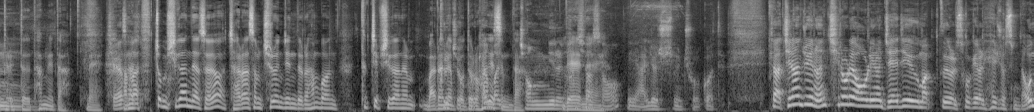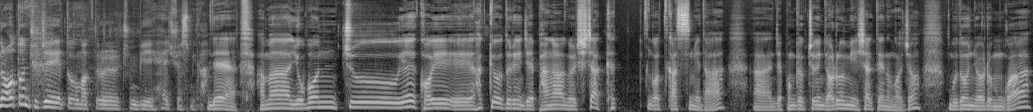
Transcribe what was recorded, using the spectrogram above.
어, 될 듯 합니다. 네, 제가 아마 사실- 좀 시간 내서요. 자라섬 출연진들은 한번 특집 시간을 마련해 그렇죠. 보도록 하겠습니다. 정리를 네네. 하셔서 예, 알려주시면 좋을 것 같아요. 자, 지난주에는 7월에 어울리는 재즈 음악들 소개를 해 주셨습니다. 오늘 어떤 주제의 또 음악들을 준비해 주셨습니까? 네, 아마 요번 주에 거의 학교들이 이제 방학을 시작했. 것 같습니다. 아, 이제 본격적인 여름이 시작되는 거죠. 무더운 여름과,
